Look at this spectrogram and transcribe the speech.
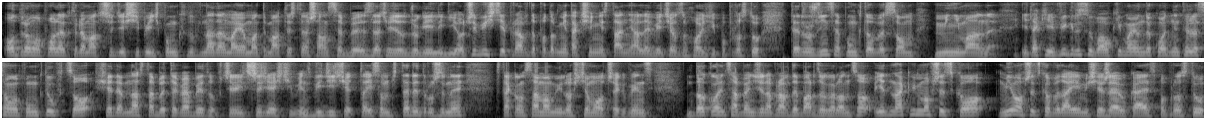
Odromopole, które ma 35 punktów, nadal mają matematyczne szanse, by zlecieć do drugiej ligi. Oczywiście prawdopodobnie tak się nie stanie, ale wiecie o co chodzi. Po prostu te różnice punktowe są minimalne. I takie Wigry Suwałki mają dokładnie tyle samo punktów, co 17 Bytewia Bytów, czyli 30. Więc widzicie, tutaj są cztery drużyny z taką samą ilością oczek, więc do końca będzie naprawdę bardzo gorąco. Jednak mimo wszystko, mimo wszystko wydaje mi się, że ŁKS po prostu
